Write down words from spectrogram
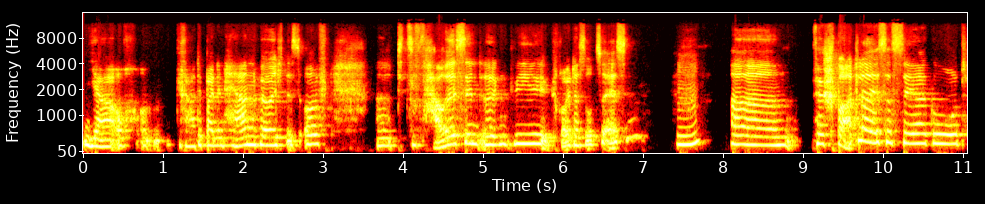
ja auch äh, gerade bei den Herren höre ich das oft, äh, die zu faul sind, irgendwie Kräuter so zu essen. Mhm. Ähm, für Sportler ist es sehr gut.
